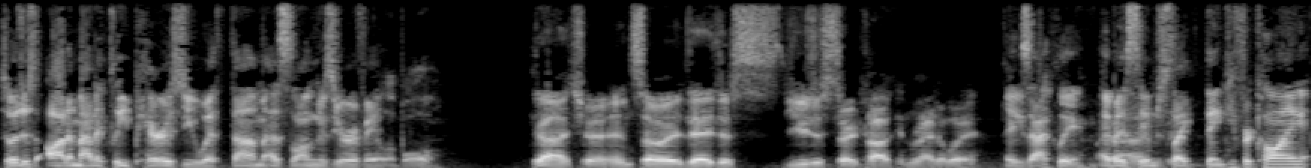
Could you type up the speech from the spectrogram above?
So it just automatically pairs you with them as long as you're available. Gotcha. And so they just you just start talking right away. Exactly. I basically am just like, thank you for calling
